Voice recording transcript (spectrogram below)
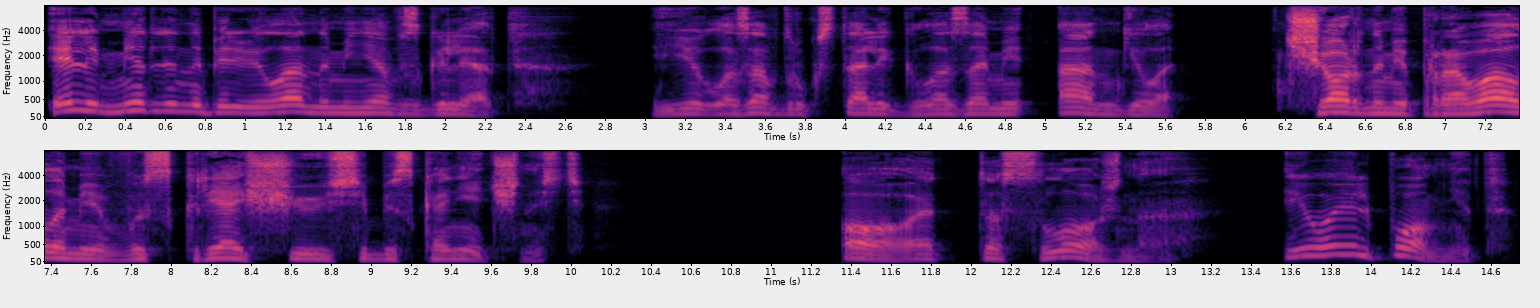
Элли медленно перевела на меня взгляд. Ее глаза вдруг стали глазами ангела, черными провалами в искрящуюся бесконечность. О, это сложно. Иоэль помнит.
